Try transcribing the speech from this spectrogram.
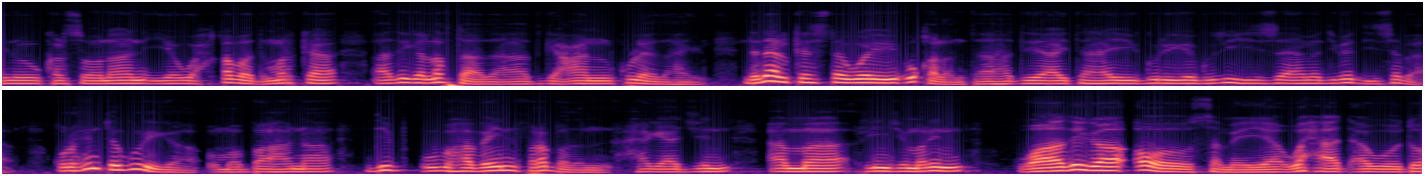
inuu kalsoonaan iyo waxqabad marka adiga laftaada aad gacan ku leedahay. Dadaal kasta way u qalantaa haddii ay tahay guriga gudihiisa ama dibaddiisaba. Qurxinta guriga uma baahna dib u habayn fara badan hagaajin ama rinjimarin waa adiga oo sameeya waxaad awooddo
